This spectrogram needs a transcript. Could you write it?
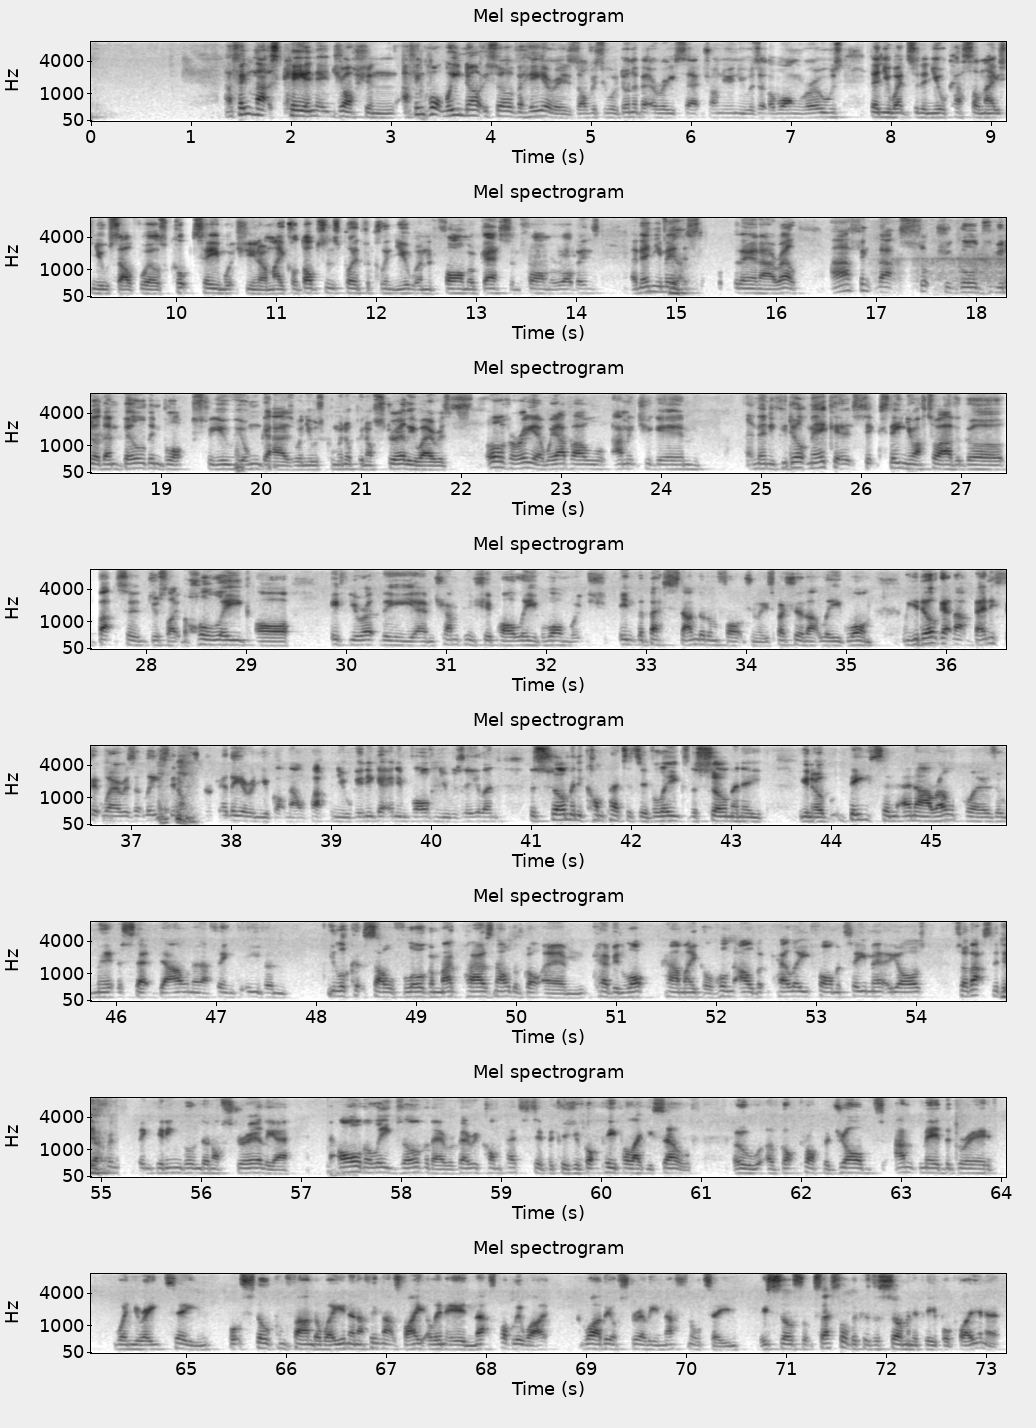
I think that's key, isn't it, Josh? And I think what we notice over here is obviously we've done a bit of research on you, and you was at the Wyong Roos. Then you went to the Newcastle Knights New South Wales Cup team, which you know Michael Dobson's played for Clint Newton, former guest and former Robins. And then you made yeah. the step up to the NRL. I think that's such a good, you know, them building blocks for you young guys when you was coming up in Australia. Whereas over here we have our amateur game, and then if you don't make it at 16, you have to either go back to just like the whole league or if you're at the um, Championship or League One, which ain't the best standard, unfortunately, especially that League One, you don't get that benefit. Whereas at least in Australia, and you've got now Papua New Guinea getting involved, in New Zealand, there's so many competitive leagues, there's so many, you know, decent NRL players who make the step down. And I think even you look at South Logan Magpies now, they've got um, Kevin Locke, Carmichael Hunt, Albert Kelly, former teammate of yours. So that's the difference, yeah. I think, in England and Australia all the leagues over there are very competitive because you've got people like yourself who have got proper jobs and made the grade when you're 18, but still can find a way in. And I think that's vital in it. And that's probably why why the Australian national team is so successful because there's so many people playing it.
